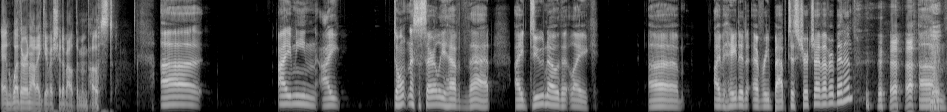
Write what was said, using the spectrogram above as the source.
and whether or not I give a shit about them in post. Uh, I mean, I don't necessarily have that. I do know that, like, uh, I've hated every Baptist church I've ever been in. Um,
